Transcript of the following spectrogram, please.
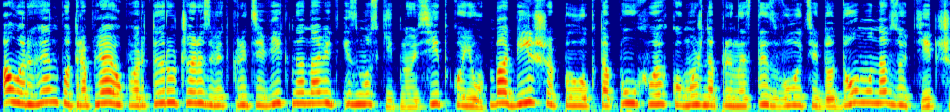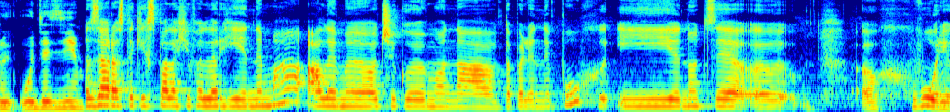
Алерген потрапляє у квартиру через відкриті вікна навіть із москітною сіткою. Ба більше пилок та пух легко можна принести з вулиці додому на взутті чи одязі. Зараз таких спалахів алергії але ми очікуємо на тополіний пух, і ну це. Е, Хворі,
